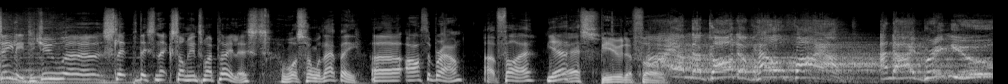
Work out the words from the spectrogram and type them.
Dealey, did you uh, slip this next song into my playlist? What song would that be? Uh, Arthur Brown. Uh, fire? Yeah? Yes. Beautiful. I am the god of hellfire, and I bring you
